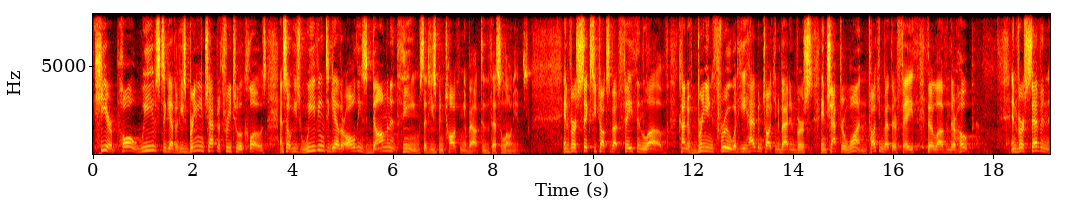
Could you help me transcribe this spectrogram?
here Paul weaves together, he's bringing chapter 3 to a close, and so he's weaving together all these dominant themes that he's been talking about to the Thessalonians. In verse 6 he talks about faith and love, kind of bringing through what he had been talking about in verse in chapter 1, talking about their faith, their love and their hope. In verse 7,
